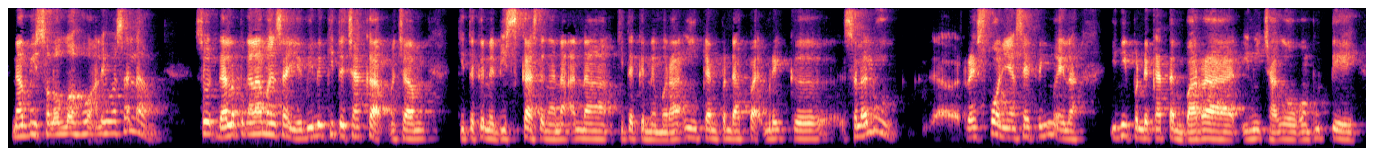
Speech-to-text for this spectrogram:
Nabi sallallahu alaihi wasallam. So dalam pengalaman saya bila kita cakap macam kita kena discuss dengan anak-anak, kita kena meraihkan pendapat mereka, selalu uh, respon yang saya terima ialah ini pendekatan barat, ini cara orang putih.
